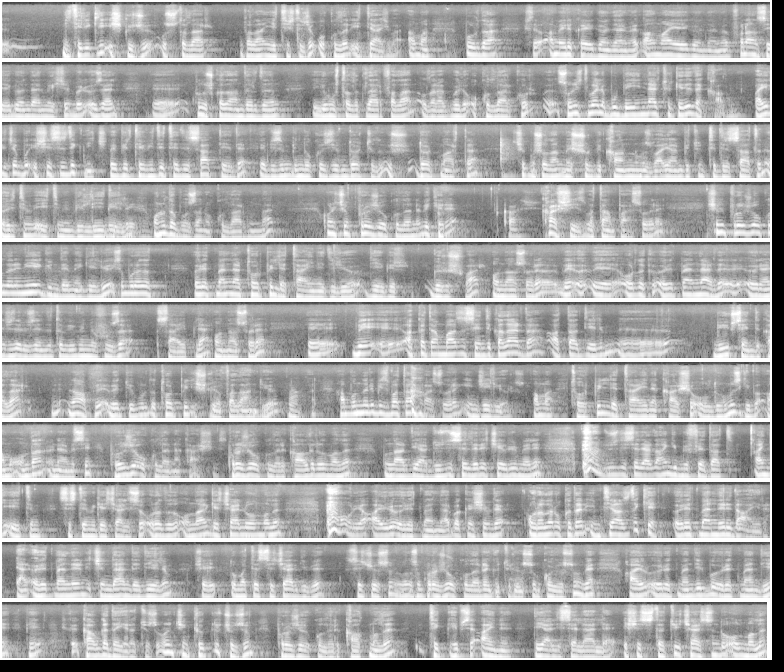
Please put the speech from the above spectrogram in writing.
nitelikli iş gücü, ustalar falan yetiştirecek okullara ihtiyacı var. Ama burada işte Amerika'ya göndermek, Almanya'ya göndermek, Fransa'ya göndermek için böyle özel e, kuluçkalandırdığın yumurtalıklar falan olarak böyle okullar kur. E, Sonuç itibariyle bu beyinler Türkiye'de de kalmıyor. Ayrıca bu eşitsizlik niçin? Ve bir tevhidi tedrisat diye de e, bizim 1924 yılı 3-4 Mart'ta çıkmış olan meşhur bir kanunumuz var. Yani bütün tedrisatın, öğretim ve eğitimin birliği diyelim. Onu da bozan okullar bunlar. Onun için proje okullarına bir kere Karşı. karşıyız Vatan Partisi olarak. Şimdi proje okulları niye gündeme geliyor? İşte burada öğretmenler torpille tayin ediliyor diye bir görüş var. Ondan sonra ve, ve oradaki öğretmenler de öğrenciler üzerinde tabii bir nüfuza sahipler. Ondan sonra e, ve e, hakikaten bazı sendikalar da hatta diyelim e, büyük sendikalar ne, ne yapıyor? Evet diyor burada torpil işliyor falan diyor. Evet. Ha bunları biz Vatan Partisi olarak inceliyoruz. Ama torpille tayine karşı olduğumuz gibi ama ondan önemlisi proje okullarına karşıyız. Proje okulları kaldırılmalı. Bunlar diğer düz liselere çevrilmeli. düz liselerde hangi müfredat, hangi eğitim sistemi geçerliyse orada da onlar geçerli olmalı. Oraya ayrı öğretmenler. Bakın şimdi oralar o kadar imtiyazlı ki öğretmenleri de ayrı. Yani öğretmenlerin içinden de diyelim şey domates seçer gibi seçiyorsun. Ondan sonra proje okullarına götürüyorsun, koyuyorsun ve hayır öğretmen değil bu öğretmen diye bir kavga da yaratıyorsun. Onun için köklü çözüm proje okulları kalkmalı. Tek hepsi aynı diğer liselerle eşit statü içerisinde olmalı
